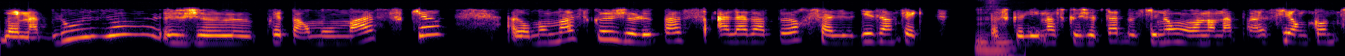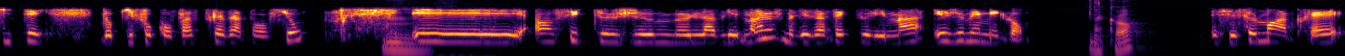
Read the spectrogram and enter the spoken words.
mets ma blouse, je prépare mon masque. Alors, mon masque, je le passe à la vapeur, ça le désinfecte. Mhm. Parce que les masques jetables, sinon, on n'en a pas assez en quantité. Donc, il faut qu'on fasse très attention. Hmm. Et ensuite, je me lave les mains, je me désinfecte les mains et je mets mes gants. D'accord. Et c'est seulement après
